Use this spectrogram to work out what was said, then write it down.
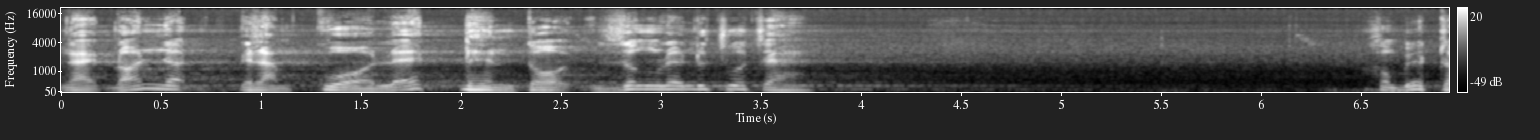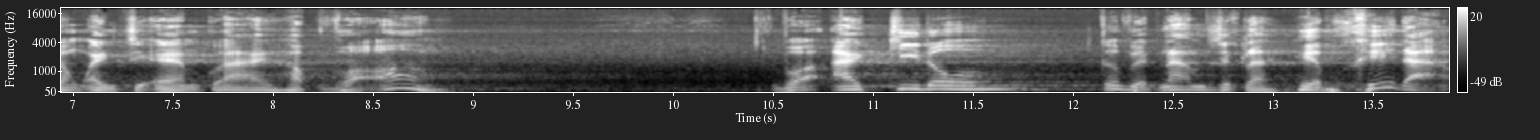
Ngài đón nhận để làm của lễ đền tội dâng lên Đức Chúa Cha. Không biết trong anh chị em có ai học võ không? Võ Aikido Tiếng Việt Nam dịch là hiệp khí đạo.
